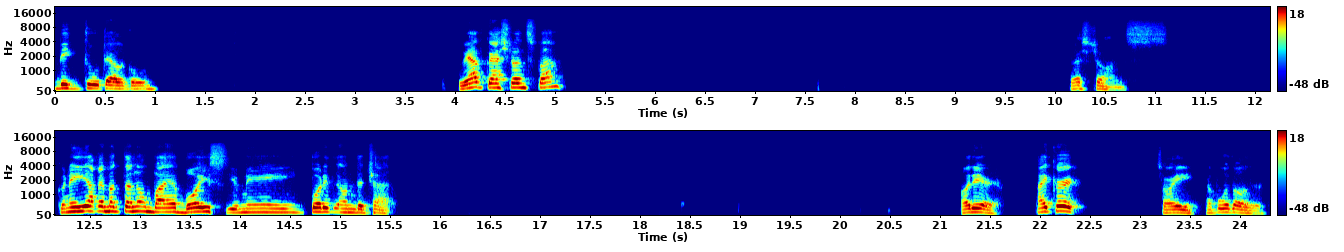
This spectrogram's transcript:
big two telco. We have questions pa? Questions. Kung naiya kayo magtanong via voice, you may put it on the chat. Oh there. Hi Kurt. Sorry, naputol.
